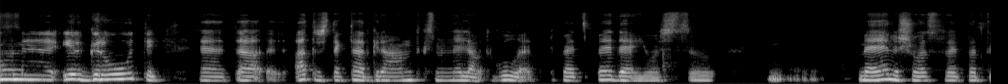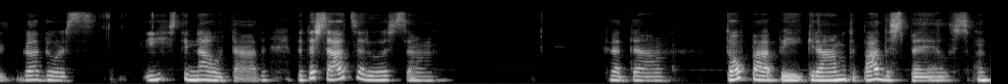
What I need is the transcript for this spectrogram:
un e, ir grūti e, tā, atrast tādu grāmatu, kas man neļautu gulēt. Tāpēc pēdējos e, mēnešos vai pat gados īsti nav tāda. Bet es atceros, kad topā bija grāmata padaspēles, un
